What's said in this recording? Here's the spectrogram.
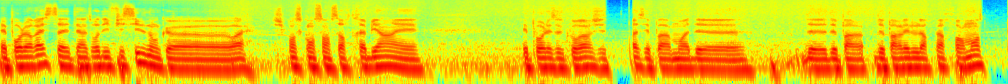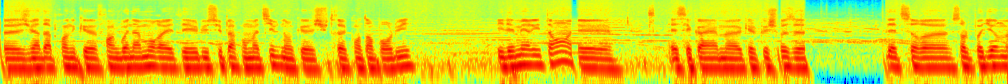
Et pour le reste, ça a été un tour difficile. Donc, euh, ouais, je pense qu'on s'en sort très bien. Et, pour les autres coureurs, pas, c'est pas à moi de, de, de par- de parler de leur performance. Euh, je viens d'apprendre que Franck Bonamour a été élu super combatif, donc je suis très content pour lui. Il est méritant et, c'est quand même quelque chose d'être sur, sur le podium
